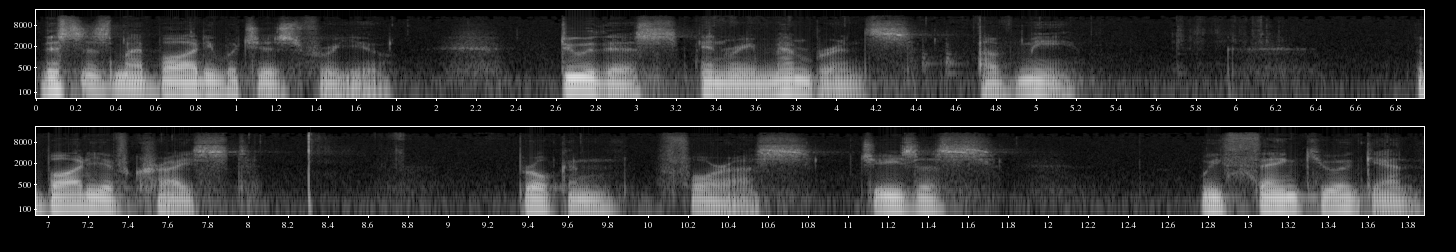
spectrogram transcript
This is my body, which is for you. Do this in remembrance of me. The body of Christ broken for us. Jesus we thank you again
